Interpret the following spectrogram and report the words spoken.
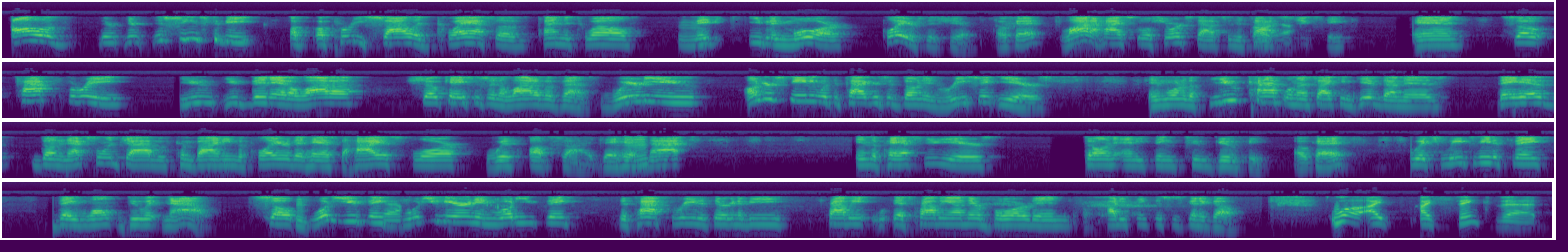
all of there. There this seems to be a, a pretty solid class of ten to 12 Mm-hmm. maybe even more players this year. Okay, a lot of high school shortstops in the top Oh, yeah. sixty, and so top three. You you've been at a lot of showcases and a lot of events. Where do you understanding what the Tigers have done in recent years, and one of the few compliments I can give them is they have done an excellent job of combining the player that has the highest floor with upside. They have Mhm. not, in the past few years, done anything too goofy. Okay? Which leads me to think they won't do it now. So, Hmm. what do you think? Yeah. What are you hearing, and what do you think the top three that they're going to be probably that's probably on their board, and how do you think this is going to go? Well, I I think that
